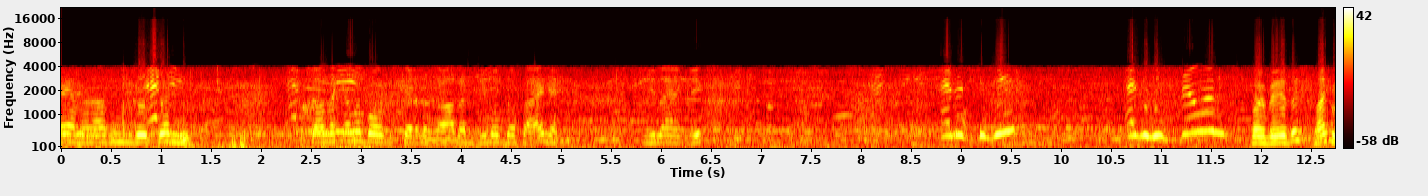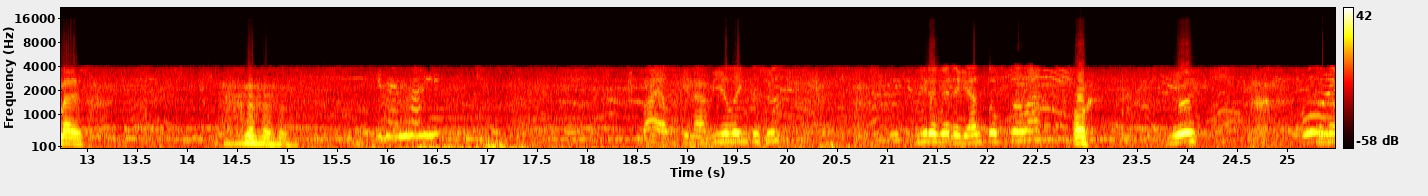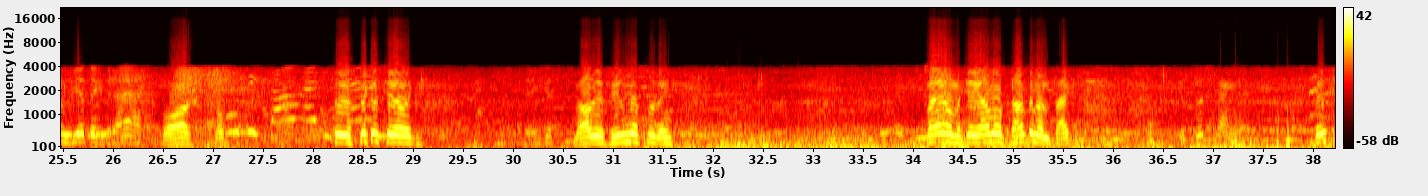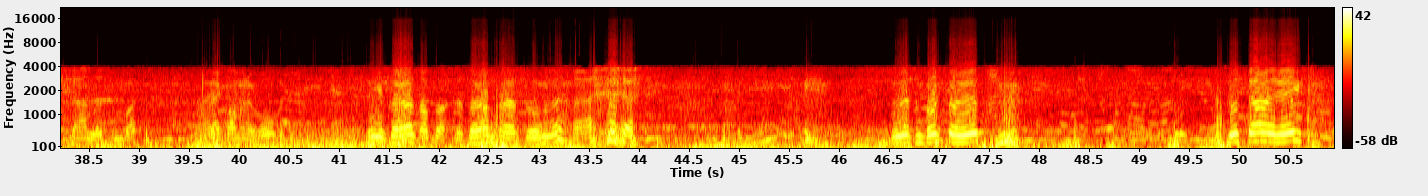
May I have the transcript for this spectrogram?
Ja, maar als je dit weet Dan de elleboogbeschermers aan en die moet nog hangen. Hier lijkt niks. Heb je het gezien? Heb je gefilmd? Nog bezig? Wacht maar eens. Ik ben nog hier. Maar als ik hier naar Wieling de zus. Hier weer de Gent opstellen. Och, Nu. Dat is een 40 draai. waar. Op Onbetaal en twee stuk waarschijnlijk. Denk het. Nou, die vier of zo denk ik. Maar ja, we krijgen allemaal strand in een pak. Je plusgangen. Vis? Ja, een Lissenbak. Nee. Daar kwam een over. Dingen zijn aan het, dat is aan het hè. Dit is een bocht van uit. Dit staan we rechts.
